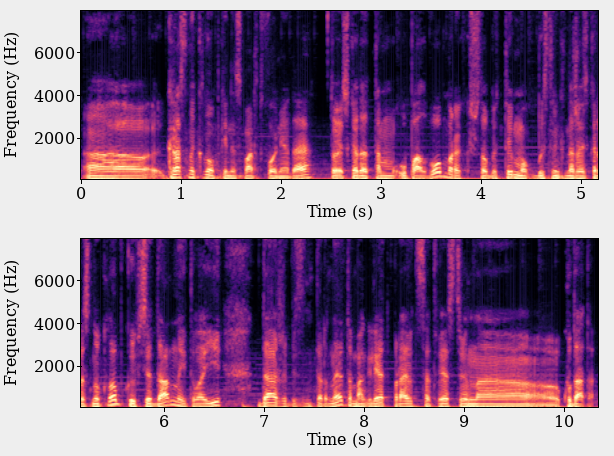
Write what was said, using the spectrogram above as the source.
э, красной кнопки на смартфоне, да, то есть, когда там упал в обморок, чтобы ты мог быстренько нажать красную кнопку, и все данные твои, даже без интернета, могли отправиться, соответственно, куда-то.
